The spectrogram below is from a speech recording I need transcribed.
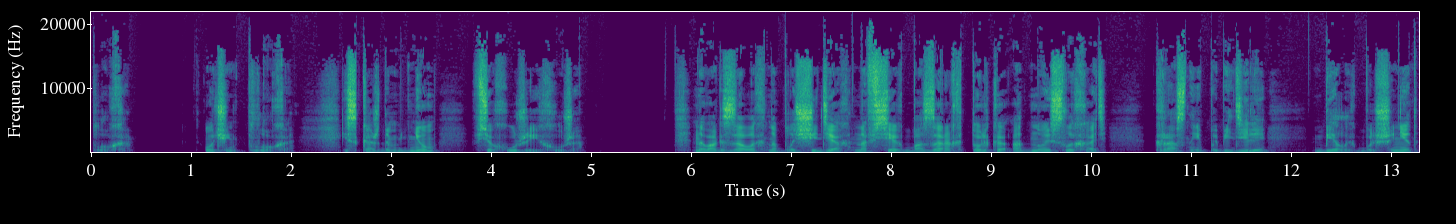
Плохо. Очень плохо. И с каждым днем все хуже и хуже. На вокзалах, на площадях, на всех базарах только одно и слыхать. Красные победили, белых больше нет,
